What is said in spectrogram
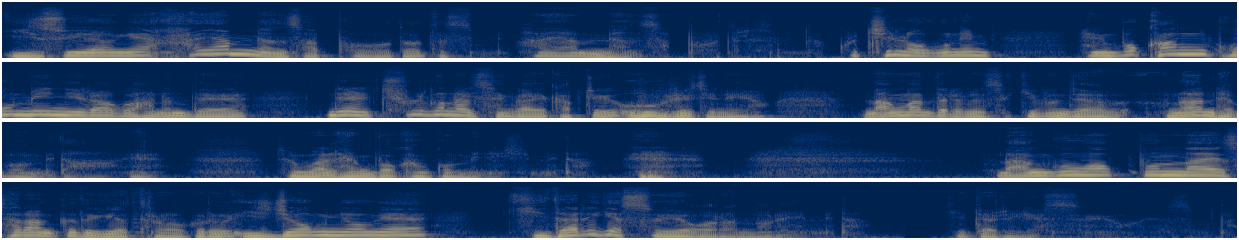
이수영의 하얀 면사포도 듣습니다. 하얀 면사포 들었습니다. 9759님 행복한 고민이라고 하는데 내일 출근할 생각이 갑자기 우울해지네요. 낭만 들으면서 기분 전환해 봅니다. 예. 정말 행복한 고민이십니다. 예. 남궁옥분 나의 사랑 그대 곁으로 그리고 이종용의 기다리겠어요라는 노래입니다. 기다리겠어요. 였습니다.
